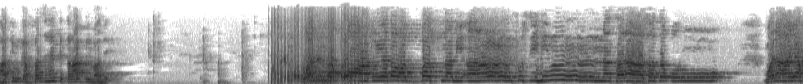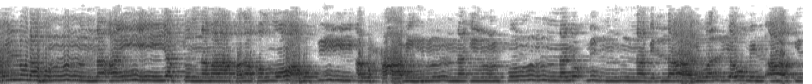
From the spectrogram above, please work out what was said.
حاکم کا فرض ہے کہ طلاق دلوا دے۔ يتربصن بأنفسهن ثلاثة قروء۔ ولا يحل لهن أن يكتن ما خلق الله في أرحامهن إن كن يؤمن بالله واليوم الآخر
